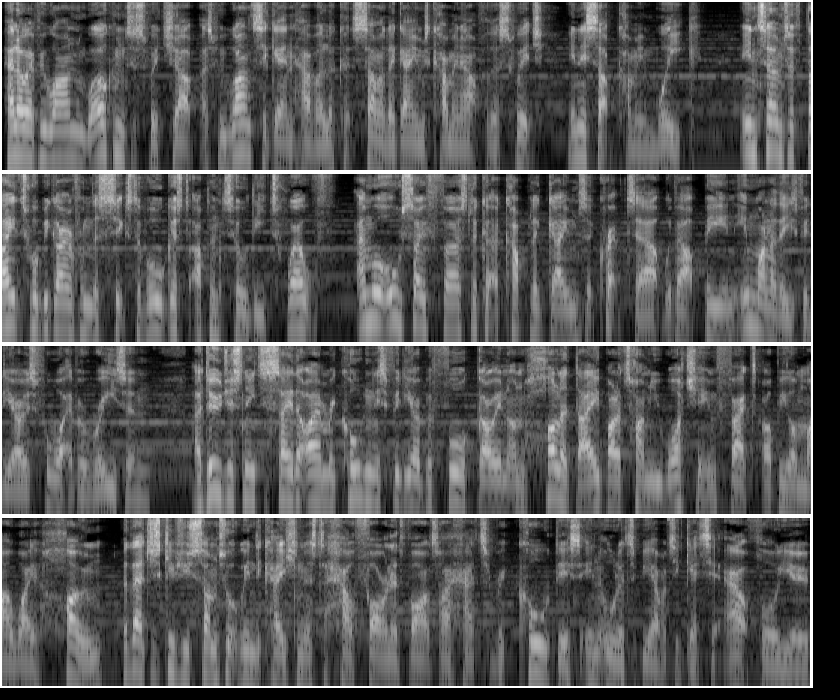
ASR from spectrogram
Hello everyone, welcome to Switch Up as we once again have a look at some of the games coming out for the Switch in this upcoming week. In terms of dates, we'll be going from the 6th of August up until the 12th, and we'll also first look at a couple of games that crept out without being in one of these videos for whatever reason. I do just need to say that I am recording this video before going on holiday, by the time you watch it in fact I'll be on my way home, but that just gives you some sort of indication as to how far in advance I had to record this in order to be able to get it out for you.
